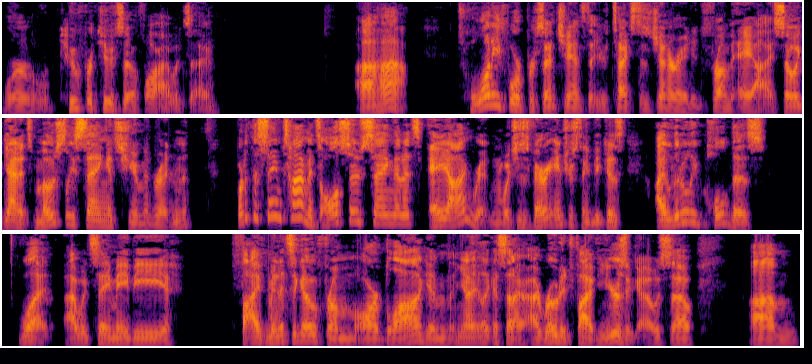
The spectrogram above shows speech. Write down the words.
We're two for two so far, I would say. Aha. 24% chance that your text is generated from AI. So again, it's mostly saying it's human written, But at the same time, it's also saying that it's AI written, which is very interesting because I literally pulled this, what I would say maybe five minutes ago from our blog. And, you know, like I said, I, I wrote it five years ago. So, um,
